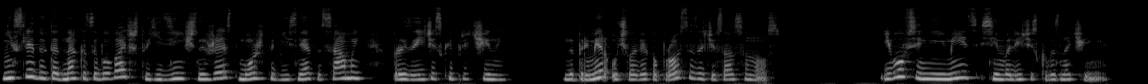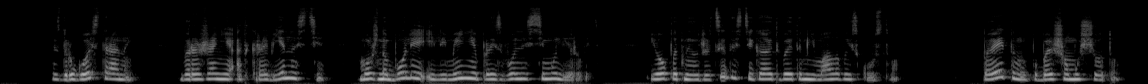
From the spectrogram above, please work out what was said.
Не следует, однако, забывать, что единичный жест может объясняться самой прозаической причиной. Например, у человека просто зачесался нос. И вовсе не имеет символического значения. С другой стороны, выражение откровенности можно более или менее произвольно стимулировать и опытные лжецы достигают в этом немалого искусства. Поэтому, по большому счету,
